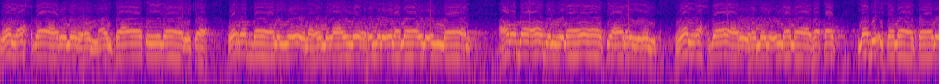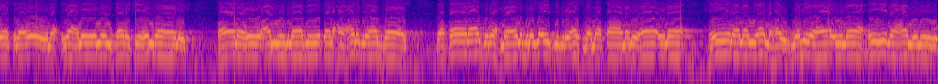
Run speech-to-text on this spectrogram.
والأحبار منهم عن تعاطي ذلك والربانيون هم هم العلماء العمال. أرباب الولايات عليهم والأحبار هم العلماء فقط. لبئس ما كانوا يصنعون يعني من تركهم ذلك. قاله علي بن أبي طلحة عن ابن عباس وقال عبد الرحمن بن زيد بن أسلم قال لهؤلاء حين لم ينهوا ولهؤلاء حين عملوا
